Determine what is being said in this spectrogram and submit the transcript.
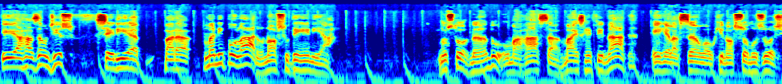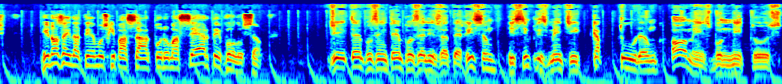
E a razão disso seria para manipular o nosso DNA, nos tornando uma raça mais refinada em relação ao que nós somos hoje. E nós ainda temos que passar por uma certa evolução. De tempos em tempos eles aterrissam e simplesmente capturam homens bonitos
